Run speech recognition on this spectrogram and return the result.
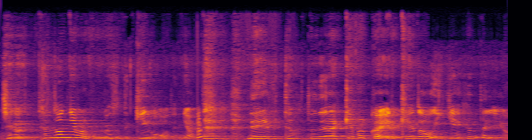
제가 큰 손님을 보면서 느낀 거거든요 내일부터 돈을 아껴볼 거야 이렇게 해도 이게 흔들려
